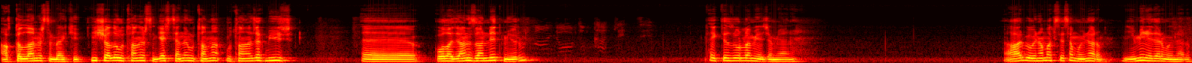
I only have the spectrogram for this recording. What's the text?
akıllanırsın belki. İnşallah utanırsın. Geç senden utanla, utanacak bir yüz eee, olacağını zannetmiyorum. Pek de zorlamayacağım yani. Ya Harbi oynamak istesem oynarım. Yemin ederim oynarım.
